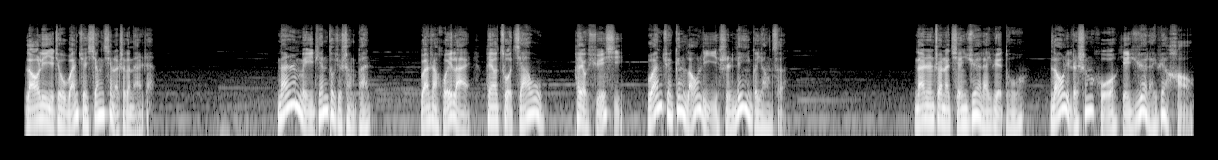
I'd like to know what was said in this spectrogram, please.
老李也就完全相信了这个男人。男人每天都去上班，晚上回来还要做家务，还要学习，完全跟老李是另一个样子。男人赚的钱越来越多，老李的生活也越来越好。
